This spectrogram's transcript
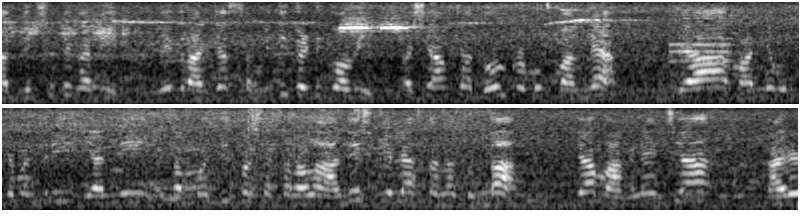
अध्यक्षतेखाली एक राज्यात समिती गठीत व्हावी अशी आमच्या दोन प्रमुख मागण्या. त्या मान्य मुख्यमंत्री यांनी संबंधित प्रशासनाला आदेश केले असताना सुद्धा त्या मागण्यांच्या कार्य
